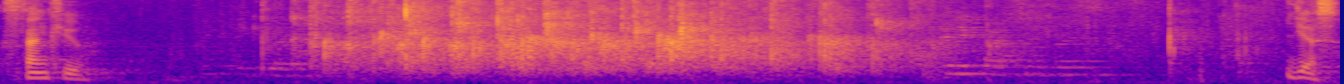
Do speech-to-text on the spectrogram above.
Thank you. Any questions? Yes.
